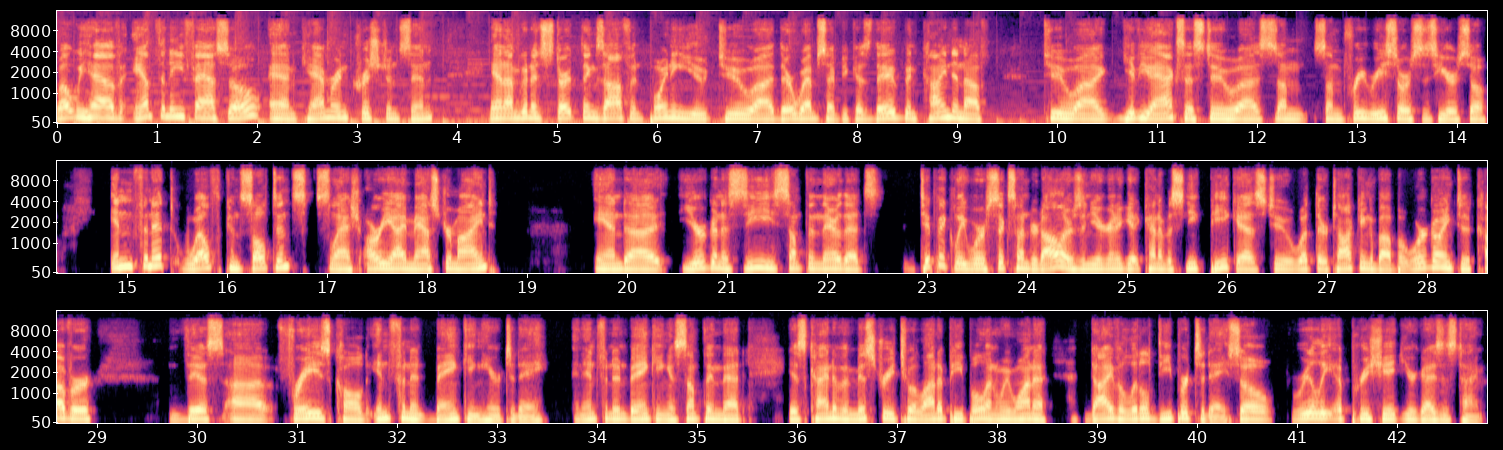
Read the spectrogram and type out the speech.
Well, we have Anthony Faso and Cameron Christiansen. And I'm going to start things off and pointing you to uh, their website because they've been kind enough to uh, give you access to uh, some some free resources here. So, Infinite Wealth Consultants slash REI Mastermind, and uh, you're going to see something there that's typically worth six hundred dollars, and you're going to get kind of a sneak peek as to what they're talking about. But we're going to cover this uh, phrase called infinite banking here today. And infinite banking is something that is kind of a mystery to a lot of people, and we want to dive a little deeper today. So, really appreciate your guys' time.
